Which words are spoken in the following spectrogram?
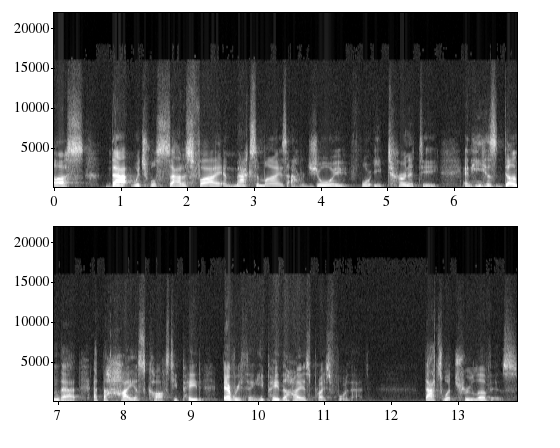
us that which will satisfy and maximize our joy for eternity. And He has done that at the highest cost. He paid everything. He paid the highest price for that. That's what true love is.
